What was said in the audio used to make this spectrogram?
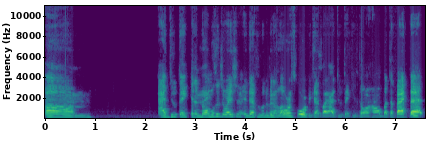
Um, I do think in a normal situation, it definitely would have been a lower score because, like, I do think he's going home. But the fact that,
